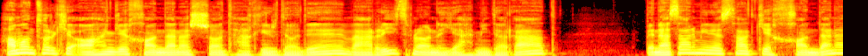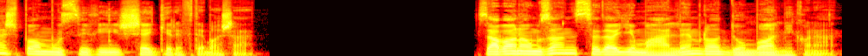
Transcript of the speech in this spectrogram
همانطور که آهنگ خواندنش را تغییر داده و ریتم را نگه می دارد، به نظر می رسد که خواندنش با موسیقی شکل گرفته باشد. زبان آموزان صدای معلم را دنبال می کنند.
